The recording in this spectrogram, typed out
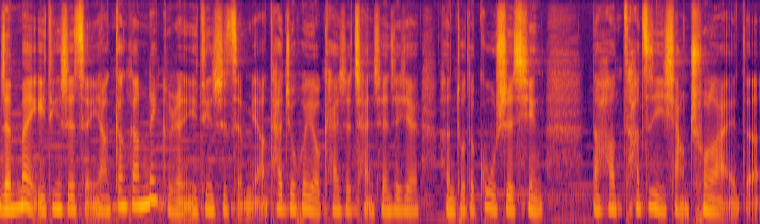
人们一定是怎样，刚刚那个人一定是怎么样，他就会有开始产生这些很多的故事性，然后他自己想出来的，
